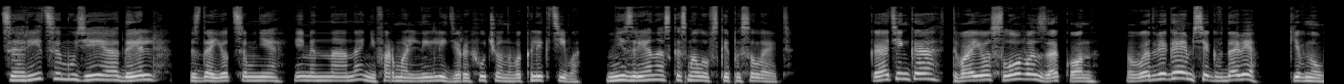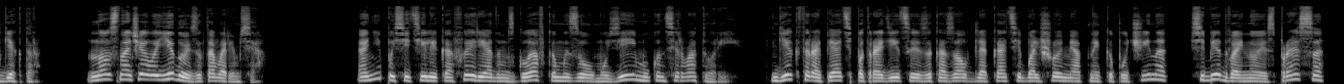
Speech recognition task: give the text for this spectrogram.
Царица музея Адель, сдается мне, именно она неформальный лидер их ученого коллектива. Не зря нас Космоловской посылает. «Катенька, твое слово — закон. Выдвигаемся к вдове», — кивнул Гектор. «Но сначала едой затоваримся». Они посетили кафе рядом с главком и зоомузеем у консерватории. Гектор опять по традиции заказал для Кати большой мятный капучино, себе двойной эспрессо,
